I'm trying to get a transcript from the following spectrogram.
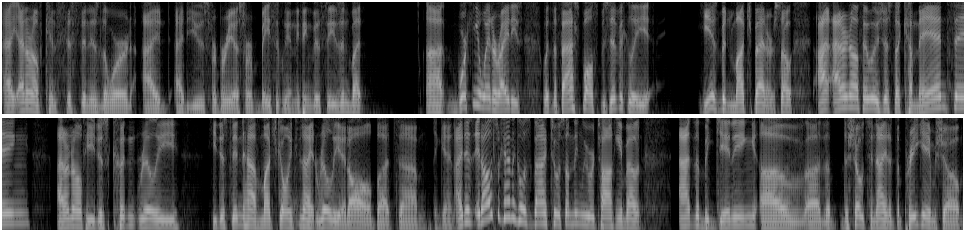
I, I, don't know if consistent is the word I'd I'd use for Berrios for basically anything this season, but uh, working away to righties with the fastball specifically, he has been much better. So I, I don't know if it was just a command thing. I don't know if he just couldn't really he just didn't have much going tonight, really at all. But um, again, I just it also kind of goes back to something we were talking about at the beginning of uh, the the show tonight at the pregame show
